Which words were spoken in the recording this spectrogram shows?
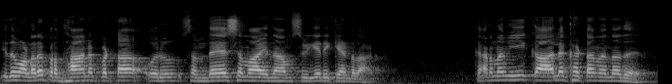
ഇത് വളരെ പ്രധാനപ്പെട്ട ഒരു സന്ദേശമായി നാം സ്വീകരിക്കേണ്ടതാണ്. കാരണം ഈ കാലഘട്ടം എന്നത്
